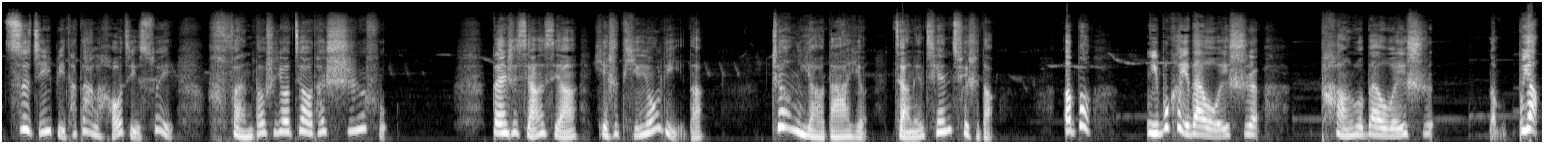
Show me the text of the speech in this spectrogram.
自己比他大了好几岁，反倒是要叫他师傅。但是想想也是挺有理的，正要答应，蒋灵谦却是道：“啊，不。”你不可以拜我为师，倘若拜我为师，那不要。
